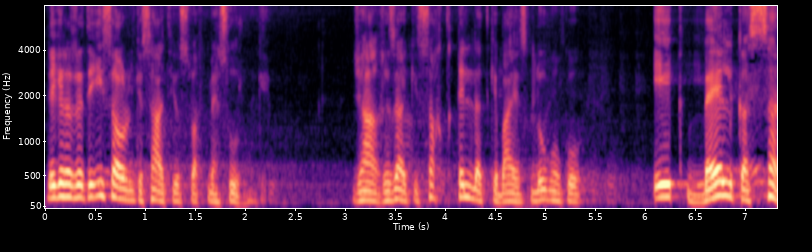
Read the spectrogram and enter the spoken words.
لیکن حضرت عیسیٰ اور ان کے ساتھ ہی اس وقت محسور ہوں گے، جہاں غذا کی سخت قلت کے باعث لوگوں کو ایک بیل کا سر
